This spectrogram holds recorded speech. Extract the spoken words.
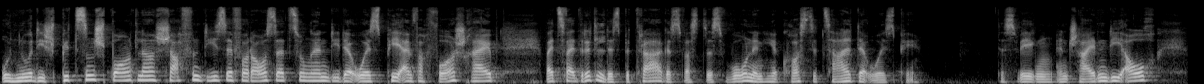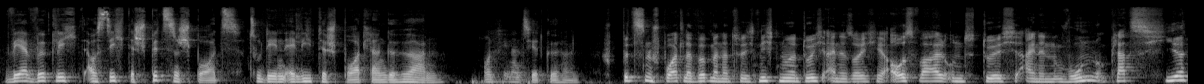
und nur die Spitzensportler schaffen diese Voraussetzungen, die der OSP einfach vorschreibt, weil zwei Drittel des Betrages, was das Wohnen hier kostet, zahlt der OSP. Deswegen entscheiden die auch, wer wirklich aus Sicht des Spitzensports zu den Elitesportlern gehören und finanziert gehören. Spitzensportler wird man natürlich nicht nur durch eine solche Auswahl und durch einen Wohnplatz hier,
